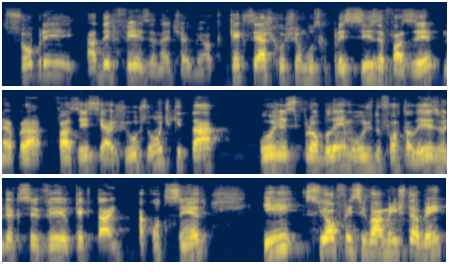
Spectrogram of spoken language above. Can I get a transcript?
sobre a defesa, né, Thiago Minhoca? O que, é que você acha que o Chamusca precisa fazer né, para fazer esse ajuste? Onde que está hoje esse problema, hoje do Fortaleza? Onde é que você vê o que é que está acontecendo? E se ofensivamente também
